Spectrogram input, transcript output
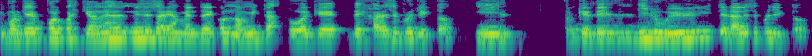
Y porque por cuestiones necesariamente económicas tuve que dejar ese proyecto y porque diluir literal ese proyecto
